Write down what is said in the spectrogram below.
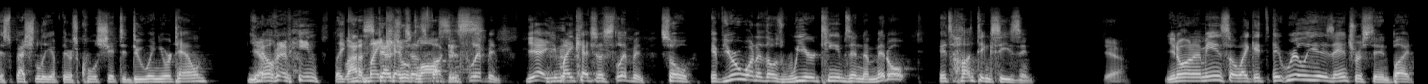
especially if there's cool shit to do in your town. You yep. know what I mean? Like you might catch us losses. fucking slipping. Yeah, you might catch us slipping. So if you're one of those weird teams in the middle, it's hunting season. Yeah. You know what I mean? So like it, it really is interesting. But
